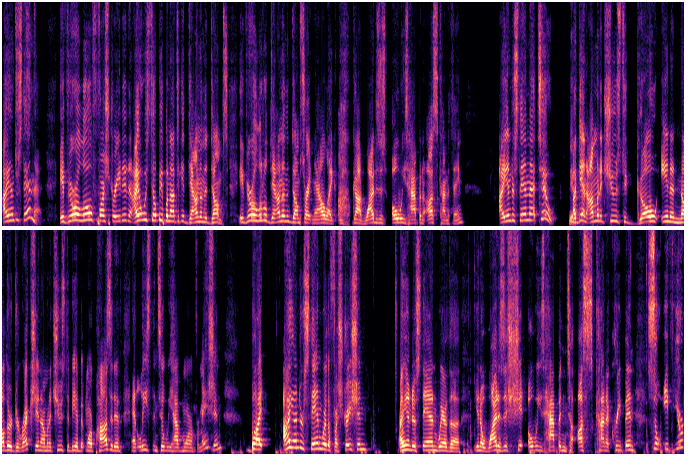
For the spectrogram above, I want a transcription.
I understand that. If you're a little frustrated, and I always tell people not to get down in the dumps. If you're a little down in the dumps right now, like, oh God, why does this always happen to us kind of thing? I understand that too. Yeah. Again, I'm going to choose to go in another direction. I'm going to choose to be a bit more positive, at least until we have more information. But I understand where the frustration, I understand where the, you know, why does this shit always happen to us kind of creep in. So if you're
